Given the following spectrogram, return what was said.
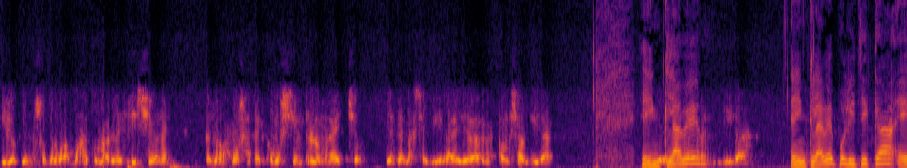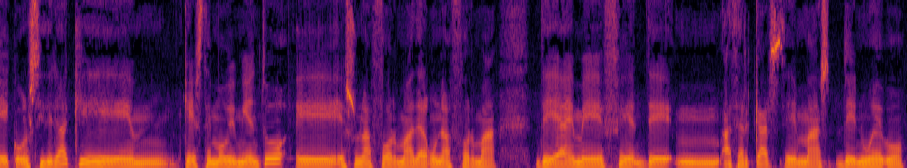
y lo que nosotros vamos a tomar decisiones, pero vamos a hacer como siempre lo hemos hecho, desde la seriedad y de la responsabilidad. En clave, en clave política, eh, ¿considera que, mm, que, este movimiento eh, es una forma, de alguna forma, de AMF de mm, acercarse más de nuevo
